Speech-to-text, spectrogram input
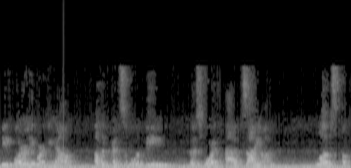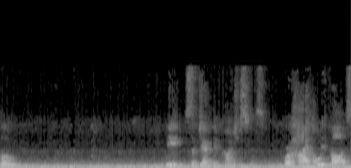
the orderly working out of the principle of being, goes forth out of Zion, love's abode, the subjective consciousness, where high holy thoughts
